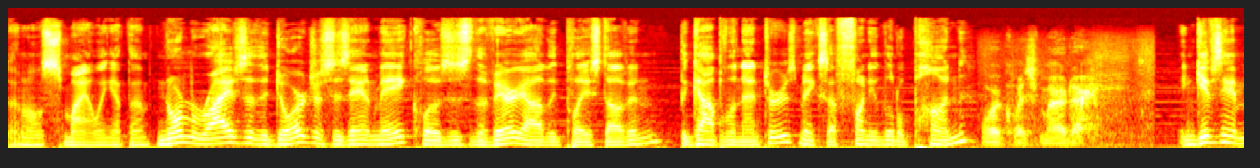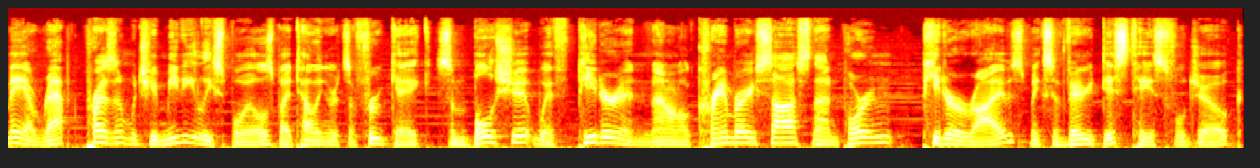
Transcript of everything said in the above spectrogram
I don't know, smiling at them. Norm arrives at the door just as Aunt May closes the very oddly placed oven. The goblin enters, makes a funny little pun, Work was murder. and gives Aunt May a wrapped present, which he immediately spoils by telling her it's a fruitcake. Some bullshit with Peter and I don't know, cranberry sauce, not important. Peter arrives, makes a very distasteful joke.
